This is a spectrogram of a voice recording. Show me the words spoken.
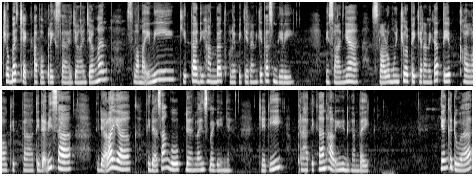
Coba cek atau periksa, jangan-jangan Selama ini kita dihambat oleh pikiran kita sendiri. Misalnya, selalu muncul pikiran negatif kalau kita tidak bisa, tidak layak, tidak sanggup, dan lain sebagainya. Jadi, perhatikan hal ini dengan baik. Yang kedua,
